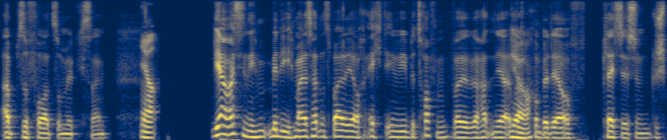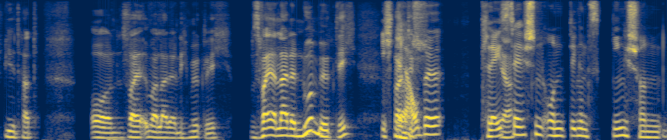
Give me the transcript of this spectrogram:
ab sofort so möglich sein. Ja. Ja, weiß ich nicht, Midi. Ich meine, es hat uns beide ja auch echt irgendwie betroffen, weil wir hatten ja, ja. einen Kumpel, der auf PlayStation gespielt hat. Und es war ja immer leider nicht möglich. Es war ja leider nur möglich. Ich glaube, PlayStation ja. und Dingens ging schon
